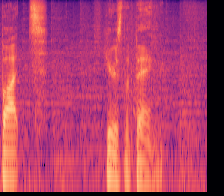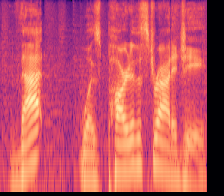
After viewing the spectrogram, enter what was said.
But here's the thing. That was part of the strategy.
